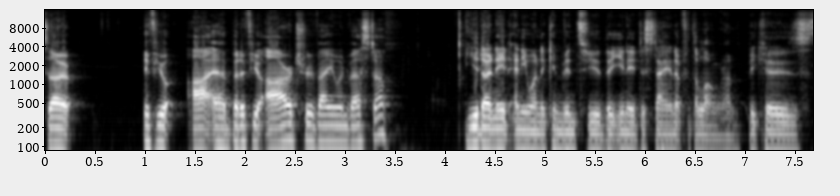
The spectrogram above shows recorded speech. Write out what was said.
So, if you are, uh, but if you are a true value investor, you don't need anyone to convince you that you need to stay in it for the long run because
